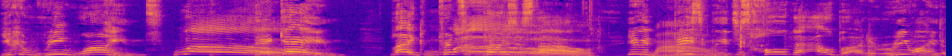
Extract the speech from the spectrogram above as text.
you can rewind Whoa! the game, like Prince of Persia style. You could Wow. basically just hold the L button and rewind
